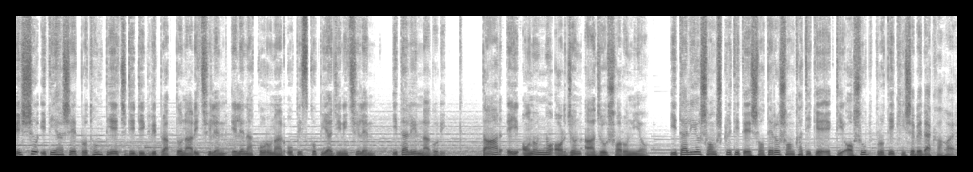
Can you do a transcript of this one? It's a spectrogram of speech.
বিশ্ব ইতিহাসে প্রথম পিএইচডি ডিগ্রিপ্রাপ্ত নারী ছিলেন এলেনা করোনার ওপিস্কোপিয়া যিনি ছিলেন ইতালির নাগরিক। তার এই অনন্য অর্জন আজও স্মরণীয়। ইতালীয় সংস্কৃতিতে সতেরো সংখ্যাটিকে একটি অশুভ প্রতীক হিসেবে দেখা হয়।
